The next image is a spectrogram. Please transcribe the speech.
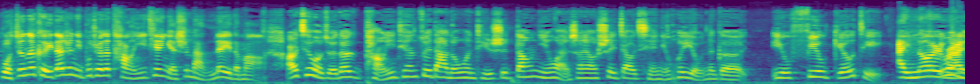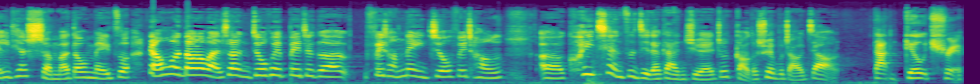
我真的可以？但是你不觉得躺一天也是蛮累的吗？而且我觉得躺一天最大的问题是，当你晚上要睡觉前，你会有那个 you feel guilty。I know, 因为你一 right? 天什么都没做，然后到了晚上，你就会被这个非常内疚、非常呃亏欠自己的感觉，就搞得睡不着觉。that guilt trip.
